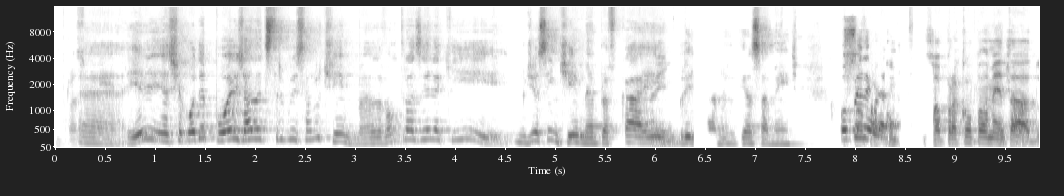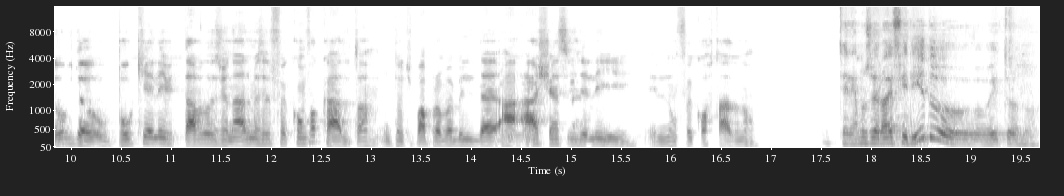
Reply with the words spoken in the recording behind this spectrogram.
no próximo É, e ele, ele chegou depois já da distribuição do time, mas nós vamos trazer ele aqui um dia sem time, né? Para ficar aí Aí. brilhando intensamente. Ô, Só pra complementar a dúvida, o Puck ele tava lesionado, mas ele foi convocado, tá? Então, tipo, a probabilidade, a, a chance dele ir, ele não foi cortado, não. teremos o herói ferido, Heitor?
